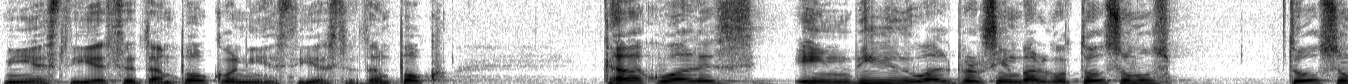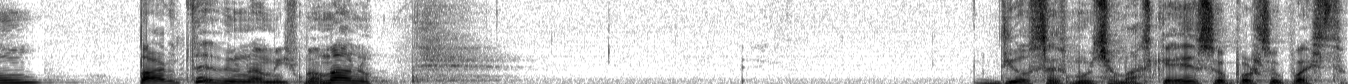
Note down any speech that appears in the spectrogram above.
Ni este y este tampoco, ni este y este tampoco. Cada cual es individual, pero sin embargo todos somos, todos son parte de una misma mano. Dios es mucho más que eso, por supuesto.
